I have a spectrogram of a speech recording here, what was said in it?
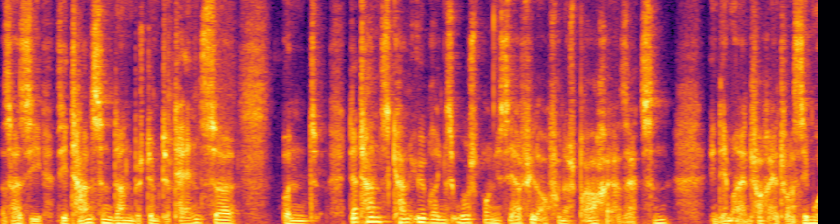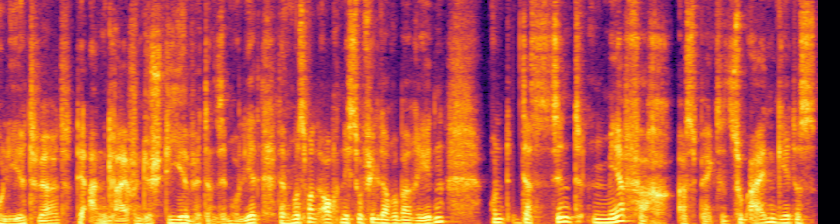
Das heißt, sie, sie tanzen dann bestimmte Tänze Und der Tanz kann übrigens ursprünglich sehr viel auch von der Sprache ersetzen, indem einfach etwas simuliert wird. Der angreifende Stier wird dann simuliert. Dann muss man auch nicht so viel darüber reden. Und das sind mehrfach Aspekte. Zum einen geht es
